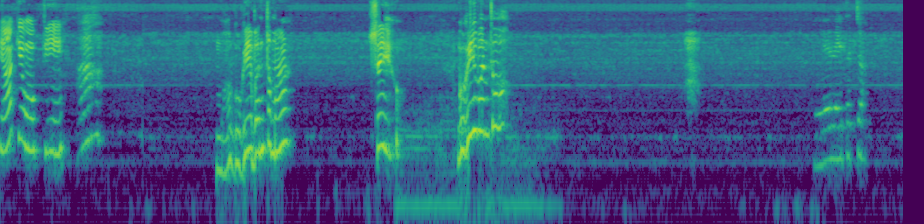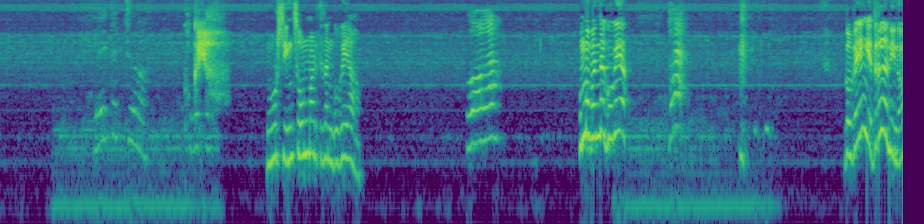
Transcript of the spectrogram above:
ಯಾಕೆ ಹೋಗ್ತಿ? ಅಮ್ಮ ಗುಗೆ ಬಂತಮ್ಮ. ಶ್ರೇಯು ಗುಗೆ ಬಂತು. ಗುಗೆಯ ನೋಡ್ಸಿ ಹಿಂಗೆ ಸೌಂಡ್ ಮಾಡ್ತಿದ್ದಾನೆ ಗುಗೆಯ ಹೋಗ. ಅಮ್ಮ ಬಂದ ಗುಗೆಯ ಹಾ. ಗುಗೆ ಹಿಂಗೆ ಎದ್ರಲ್ಲ ನೀನು?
